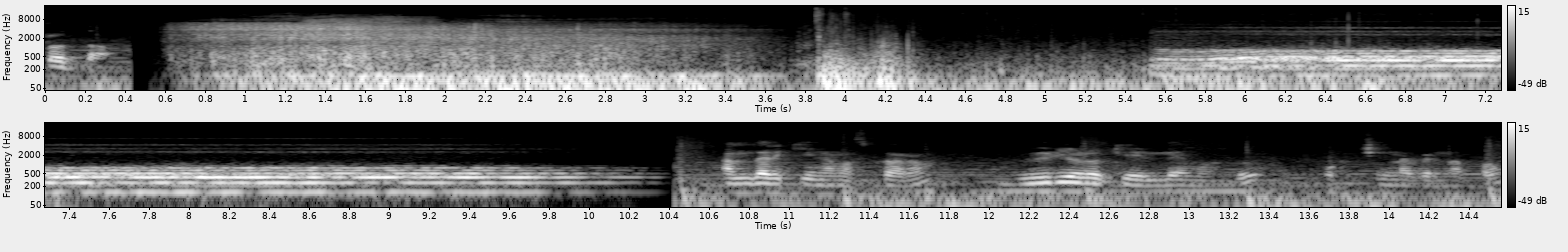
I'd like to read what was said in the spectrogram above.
చూద్దాం. అందరికీ నమస్కారం. వీడియోలోకి వెళ్ళే ముందు ఒక చిన్న విన్నపం.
